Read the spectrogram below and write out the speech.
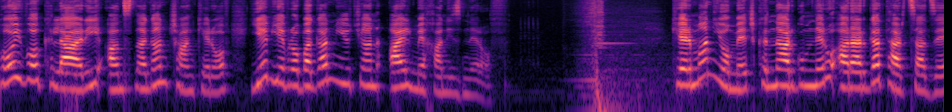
Թոյվո Քլարի անձնական չանքերով եւ Եվրոպական միության այլ մեխանիզմներով։ Գերմանիո մեջ քննարկումներու արարգատ հարցած է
